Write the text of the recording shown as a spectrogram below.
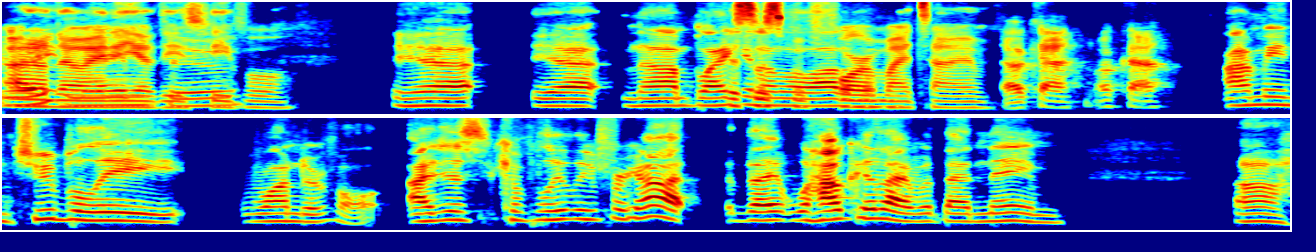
I don't know any name, of these people. Yeah, yeah. No, I'm blanking This was on a lot before of them. my time. Okay, okay. I mean, Jubilee, wonderful. I just completely forgot that. How could I with that name? Oh,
